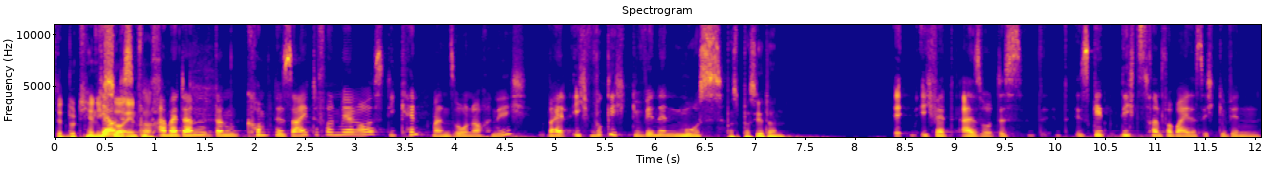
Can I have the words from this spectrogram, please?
Das wird hier nicht ja, so einfach. Und, aber dann, dann kommt eine Seite von mir raus, die kennt man so noch nicht, weil ich wirklich gewinnen muss. Was passiert dann? Ich- Ich werde, also, das, es geht nichts dran vorbei, dass ich gewinne.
